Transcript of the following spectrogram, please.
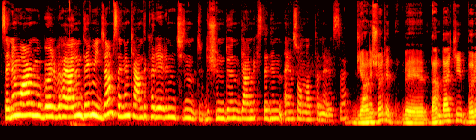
Senin var mı böyle bir hayalin demeyeceğim. Senin kendi kariyerin için düşündüğün, gelmek istediğin en son nokta neresi? Yani şöyle ben belki böyle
